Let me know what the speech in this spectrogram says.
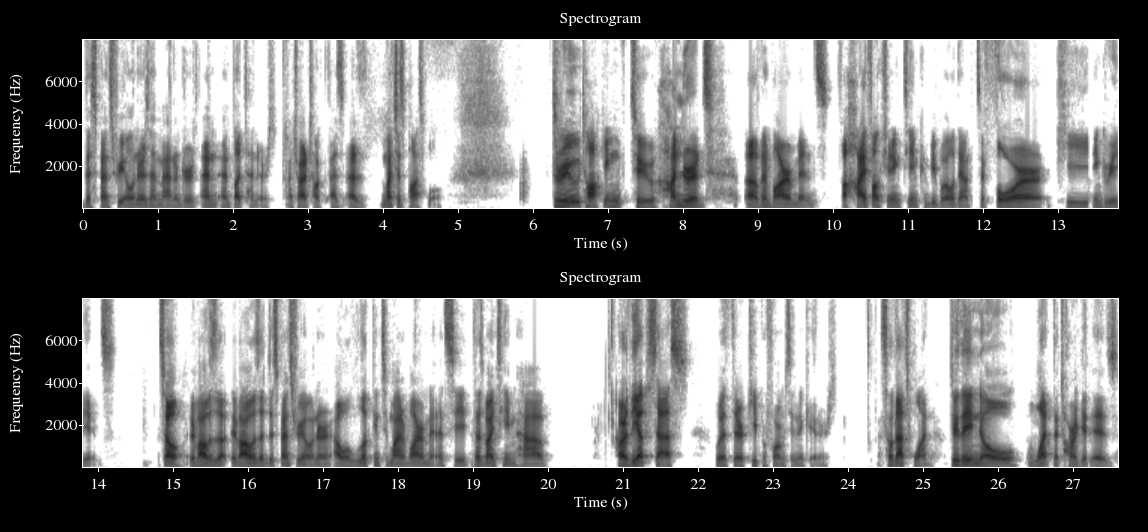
dispensary owners and managers and, and bud tenders. I try to talk as, as much as possible. Through talking to hundreds of environments, a high functioning team can be boiled down to four key ingredients. So if I was a if I was a dispensary owner, I will look into my environment and see does my team have are they obsessed with their key performance indicators. So that's one. Do they know what the target is?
